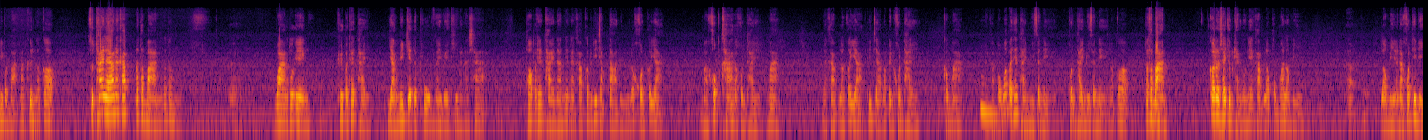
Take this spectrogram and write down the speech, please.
มีบทบาทมากขึ้น แล้วก็สุดท้ายแล้วนะครับ รัฐบาลก็ต้องเอ่อวางตัวเองคือประเทศไทยอย่างมีเกียรติภูมิในเวทีนานาชาติ เพราะประเทศไทยนั้นเนี่ยนะครับ ก็เป็นที่จับตาดูแล้วคนก็อยากมาคบค้ากับคนไทยมากนะครับแล้วก็อยากที่จะมาเป็นคนไทยก็มากอืมนะครับผมว่าประเทศไทยมีเสน่ห์ คนไทยมีเสน่ห์แล้วก็รัฐบาล ก็ต้องใช้จุดแข็งตรงนี้ครับ แล้วผมว่าเรามีเอ่อเรามีอนาคตที่ดี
